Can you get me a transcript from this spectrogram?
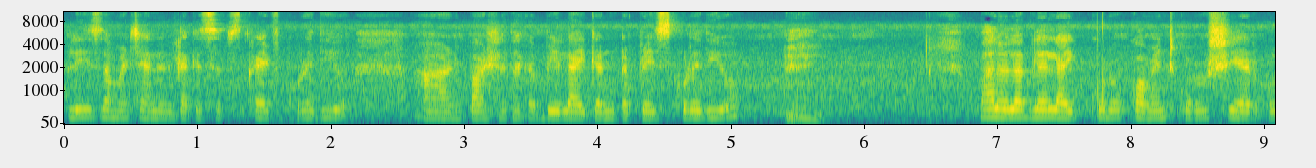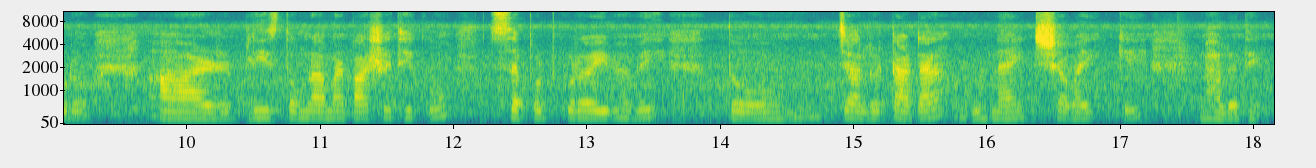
প্লিজ আমার চ্যানেলটাকে সাবস্ক্রাইব করে দিও। আর পাশে থাকা বেল আইকনটা প্রেস করে দিও। ভালো লাগলে লাইক করো কমেন্ট করো শেয়ার করো, আর প্লিজ তোমরা আমার পাশে থেকো সাপোর্ট করো এইভাবেই। তো চলো, টাটা গুড নাইট সবাইকে, ভালো থেকো।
